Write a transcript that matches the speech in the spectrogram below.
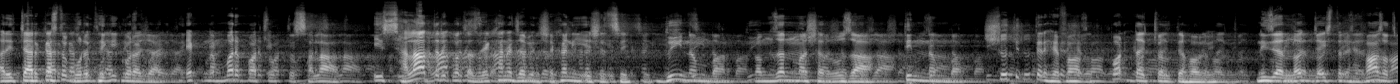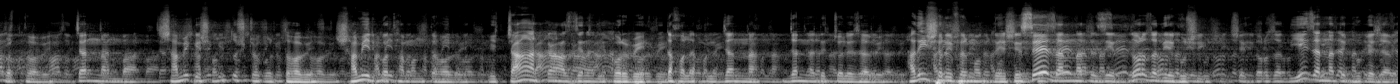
আর এই চার কাজ তো ঘরে থেকেই করা যায়। এক নম্বরে পাঁচ ওয়াক্ত সালাত এই সালাতের কথা যেখানে যাবেন, সেখানেই এসেছে। দুই নম্বর, রমজান মাসের রোজা। তিন নম্বর হেফাজত, পর্দায় চলতে হবে। নিজের লজ্জা হেফাজত করতে হবে। চার নাম্বার, স্বামীকে সন্তুষ্ট করতে হবে। স্বামীর কথা মানতে হবে। এই চার কাজ জেনারি করবে তাহলে জান্নাত জান্নাতে চলে যাবে। হাদিস শরীফের মধ্যে এসেছে, জান্নাতে যে দরজা দিয়ে খুশি সেই দরজা দিয়েই জান্নাতে ঢুকে যাবে।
